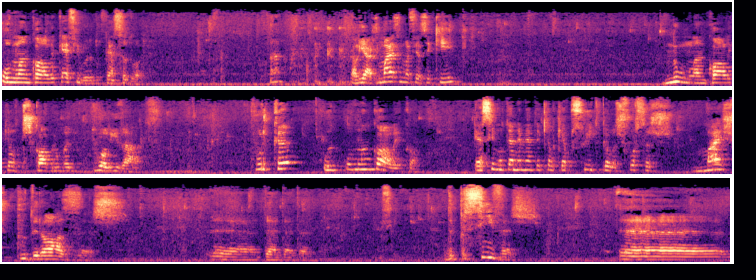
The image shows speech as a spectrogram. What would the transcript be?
o melancólico é a figura do pensador. Aliás, mais uma vez aqui, no melancólico, ele descobre uma dualidade. Porque o, o melancólico é simultaneamente aquele que é possuído pelas forças mais poderosas uh, da, da, da enfim, depressivas uh,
